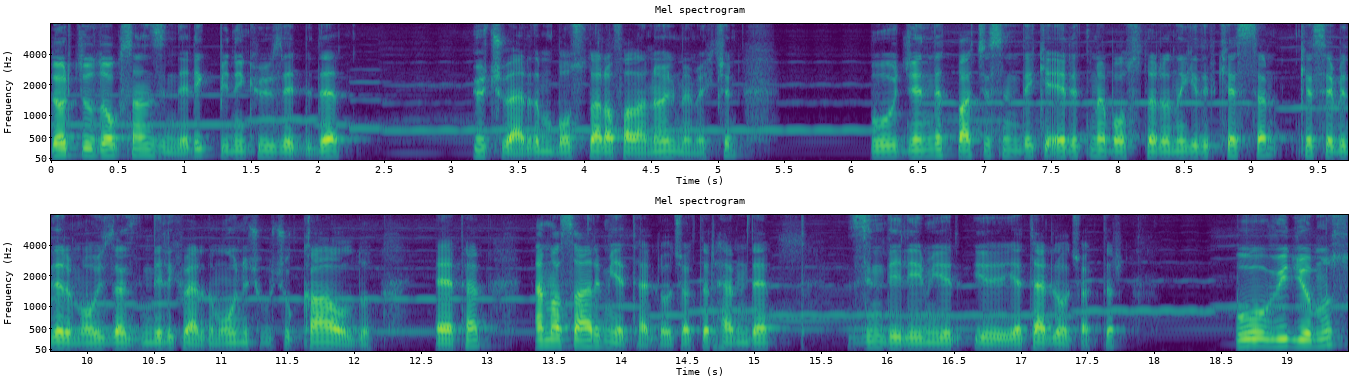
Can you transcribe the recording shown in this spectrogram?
490 zindelik 1250'de güç verdim bosslara falan ölmemek için. Bu cennet bahçesindeki eritme bosslarını gidip kessem kesebilirim. O yüzden zindelik verdim. 13.5k oldu EP'm. Hem hasarım yeterli olacaktır hem de zindeliğim e, yeterli olacaktır. Bu videomuz,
